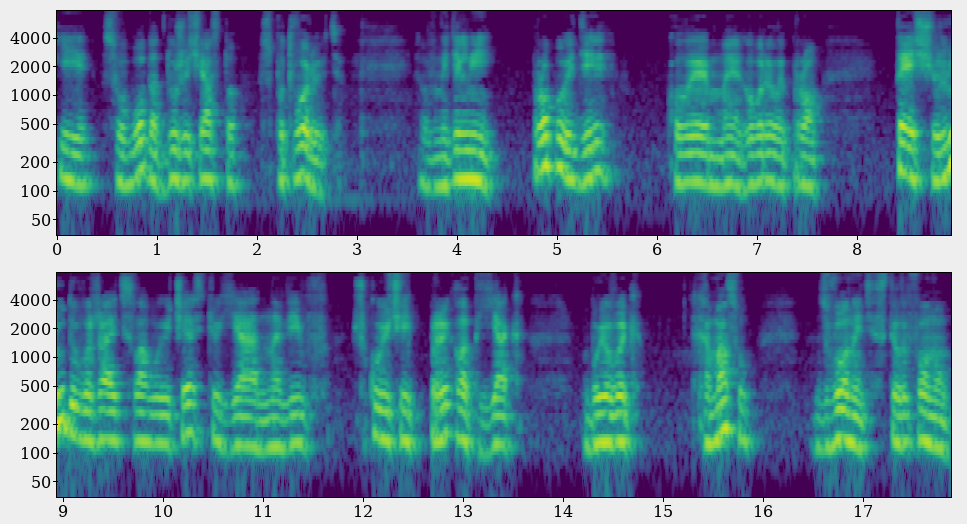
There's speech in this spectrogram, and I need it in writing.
і свобода дуже часто спотворюються. В недільній проповіді, коли ми говорили про те, що люди вважають славою і честю, я навів шокуючий приклад, як бойовик Хамасу дзвонить з телефону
